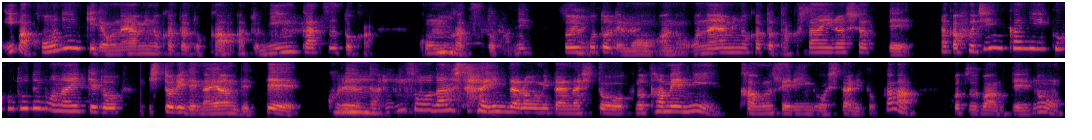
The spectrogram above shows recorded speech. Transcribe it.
今更年期でお悩みの方とかあと妊活とか婚活とかね、そういうことでも、はい、あのお悩みの方たくさんいらっしゃってなんか婦人科に行くほどでもないけど1人で悩んでてこれ誰に相談したらいいんだろうみたいな人のためにカウンセリングをしたりとか骨盤底の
